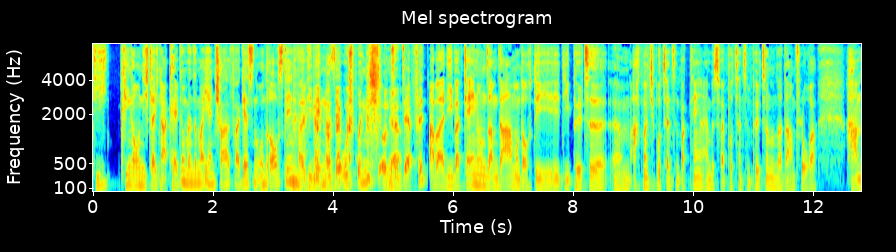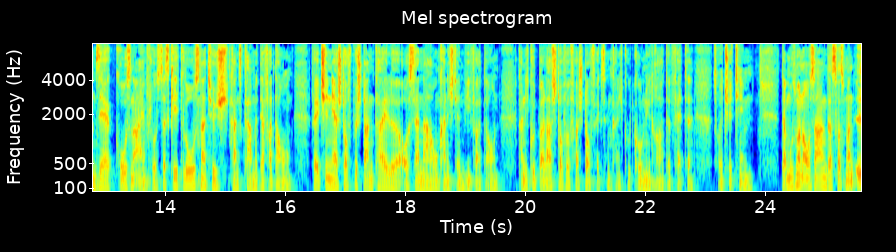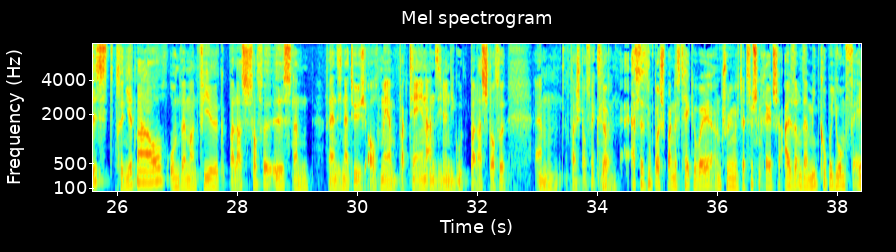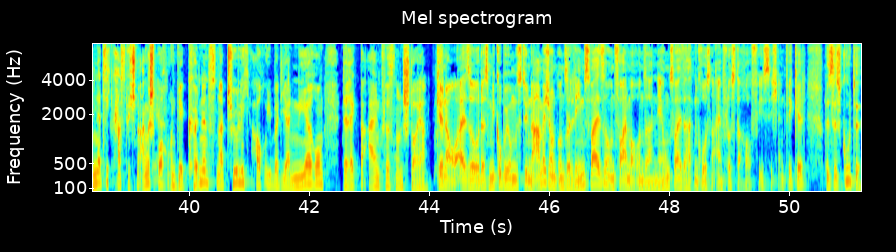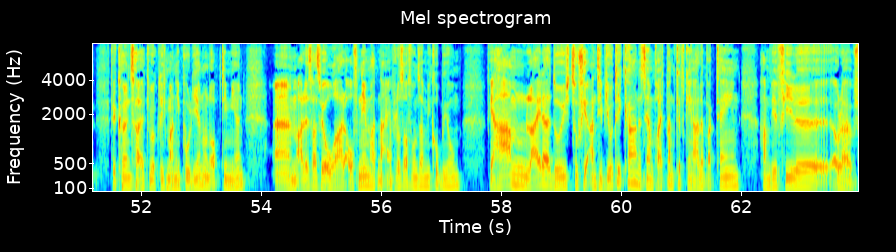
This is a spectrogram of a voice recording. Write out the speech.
die kriegen auch nicht gleich eine Erkältung, wenn sie mal ihren Schal vergessen und rausgehen, weil die leben noch sehr ursprünglich und ja. sind sehr fit. Aber die Bakterien in unserem Darm und auch die, die Pilze, ähm, 98 Prozent sind Bakterien, ein bis zwei Prozent sind Pilze in unserer Darmflora, haben sehr großen Einfluss. Das geht los natürlich ganz klar mit der Verdauung. Welche Nährstoffbestandteile aus der Nahrung kann ich denn wie verdauen? Kann ich gut Ballaststoffe verstoffwechseln? Kann ich gut Kohlenhydrate, Fette, solche Themen. Da muss man auch sagen, das, was man isst, trainiert man auch. Und wenn man viel Ballaststoffe isst, dann werden sich natürlich auch mehr Bakterien ansiedeln, die gut Ballaststoffe ähm, verstoffwechseln können. Erstes super spannendes Takeaway, Entschuldigung, wenn ich dazwischen grätsche. Also unser Mikrobiom verändert sich, hast du schon angesprochen, ja. und wir können es natürlich auch über die Ernährung direkt beeinflussen und steuern. Genau, also das Mikrobiom ist dynamisch und unsere Lebensweise und vor allem auch unsere Ernährungsweise hat einen großen Einfluss darauf, wie es sich entwickelt. Das ist das Gute. Wir können es halt wirklich manipulieren und optimieren. Ähm, alles, was wir oral aufnehmen, hat einen Einfluss auf unser Mikrobiom. Wir haben leider durch zu viel Antibiotika, das ist ja ein Breitbandgift gegen alle Bakterien, haben wir viele oder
